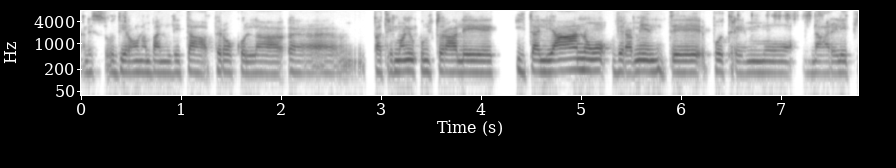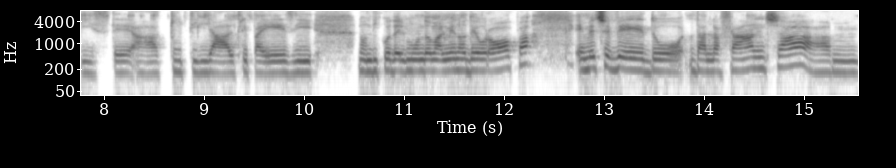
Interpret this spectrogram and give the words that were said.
adesso dirò una banalità, però con il eh, patrimonio culturale italiano veramente potremmo dare le piste a tutti gli altri paesi, non dico del mondo ma almeno d'Europa, e invece vedo dalla Francia... Um,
